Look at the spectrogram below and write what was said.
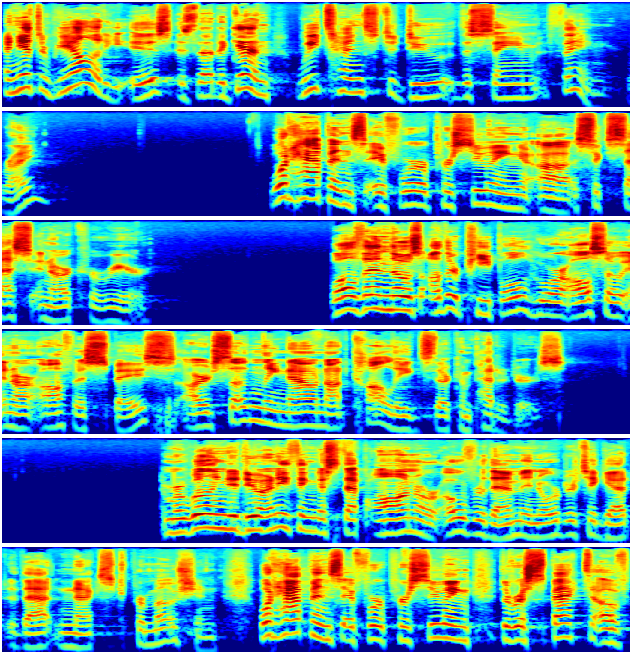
And yet the reality is is that again, we tend to do the same thing, right? What happens if we're pursuing uh, success in our career? Well, then those other people who are also in our office space are suddenly now not colleagues, they're competitors. And we're willing to do anything to step on or over them in order to get that next promotion. What happens if we're pursuing the respect of,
